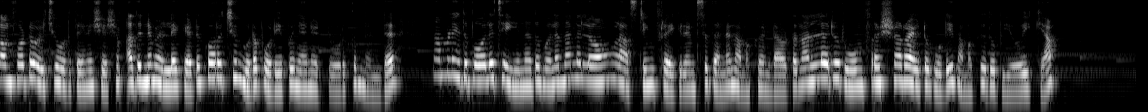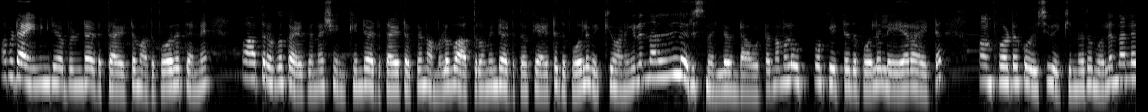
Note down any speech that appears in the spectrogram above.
കംഫർട്ട് ഒഴിച്ചു കൊടുത്തതിന് ശേഷം അതിന്റെ മുകളിലേക്കായിട്ട് കുറച്ചും കൂടെ പൊടിയപ്പ് ഞാൻ ഇട്ട് കൊടുക്കുന്നുണ്ട്. നമ്മൾ ഇതുപോലെ ചെയ്യുന്നത് മൂലം നല്ല ലോങ് ലാസ്റ്റിംഗ് ഫ്രേഗ്രൻസ് തന്നെ നമുക്ക് ഉണ്ടാവട്ടെ നല്ലൊരു റൂം ഫ്രഷ്നറായിട്ട് കൂടി നമുക്ക് ഇത് ഉപയോഗിക്കാം. അപ്പോൾ ഡൈനിങ് ടേബിളിന്റെ അടുത്തായിട്ടും അതുപോലെ തന്നെ പാത്രമൊക്കെ കഴുകുന്ന ഷെങ്കിന്റെ അടുത്തായിട്ടൊക്കെ നമ്മൾ ബാത്റൂമിന്റെ അടുത്തൊക്കെ ആയിട്ട് ഇതുപോലെ വെക്കുകയാണെങ്കിൽ നല്ലൊരു സ്മെല്ല് ഉണ്ടാവട്ടെ നമ്മൾ ഉപ്പൊക്കെ ഇട്ട് ഇതുപോലെ ലെയറായിട്ട് കംഫർട്ടൊക്കെ ഒഴിച്ച് വെക്കുന്നത് മൂലം നല്ല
